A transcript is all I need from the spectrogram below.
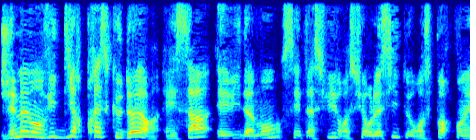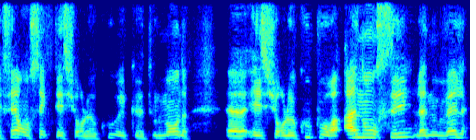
J'ai même envie de dire presque d'heures. Et ça, évidemment, c'est à suivre sur le site eurosport.fr. On sait que tu es sur le coup et que tout le monde est sur le coup pour annoncer la nouvelle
